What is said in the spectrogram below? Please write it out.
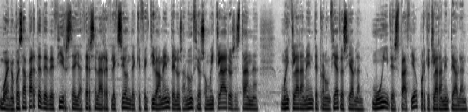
Bueno, pues aparte de decirse y hacerse la reflexión de que efectivamente los anuncios son muy claros, están muy claramente pronunciados y hablan muy despacio, porque claramente hablan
